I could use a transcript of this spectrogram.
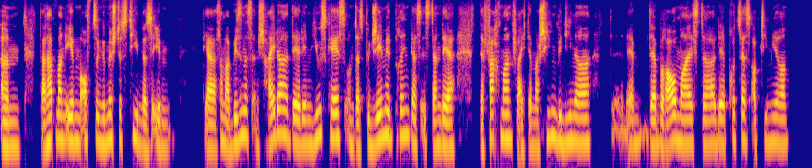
Ähm, dann hat man eben oft so ein gemischtes Team, das eben der sag mal, Business-Entscheider, der den Use Case und das Budget mitbringt. Das ist dann der, der Fachmann, vielleicht der Maschinenbediener, der, der Braumeister, der Prozessoptimierer.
